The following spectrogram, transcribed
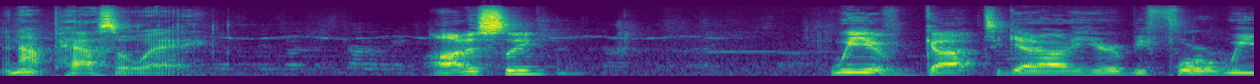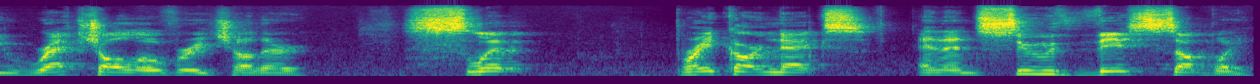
and not pass away. Honestly, we have got to get out of here before we retch all over each other, slip, break our necks, and then soothe this subway.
